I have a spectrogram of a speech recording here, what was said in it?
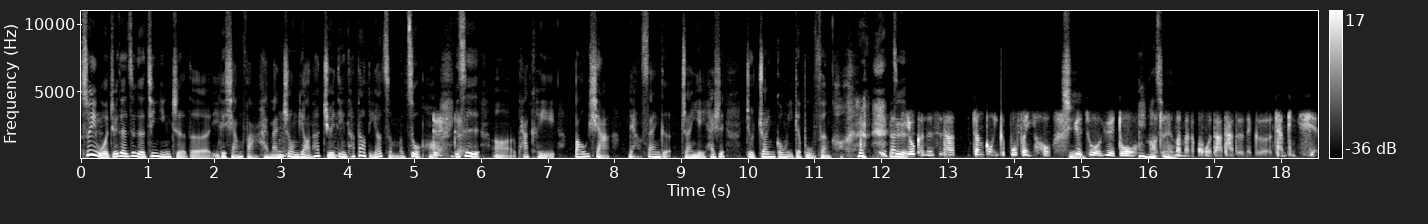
所以我觉得这个经营者的一个想法还蛮重要，嗯、他决定他到底要怎么做哈。对，一次呃，他可以包下两三个专业，还是就专攻一个部分哈？但是有可能是他专攻一个部分以后，越做越多，然后就是慢慢的扩大它的那个产品线，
